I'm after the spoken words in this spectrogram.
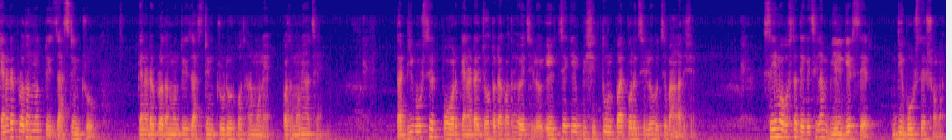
কানাডার প্রধানমন্ত্রী জাস্টিন ট্রু, কানাডার প্রধানমন্ত্রী জাস্টিন ট্রুডোর কথার মনে, কথা মনে আছে? তার ডিভোর্সের পর কানাডায় যতটা কথা হয়েছিল, এর থেকে বেশি তুলপার পড়েছিল হচ্ছে বাংলাদেশে। সেম অবস্থা দেখেছিলাম বিল গেটসের ডিভোর্সের সময়।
